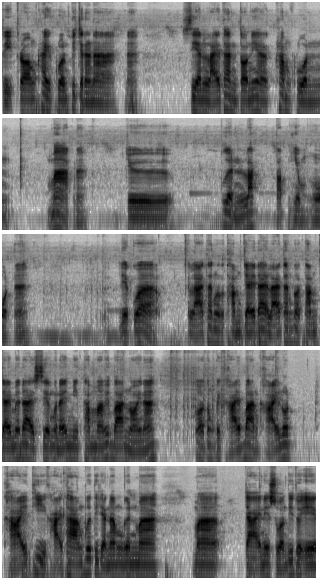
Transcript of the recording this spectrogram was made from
ตริตรองใคร่ครวญพิจารณานะเซียนหลายท่านตอนนี้คร่ำครวญมากนะ เจอเพื่อนลักตัดเหี่ยมโหดนะ เรียกว่าหลายท่านก็ทำใจได้หลายท่านก็ทำใจไม่ได้เซียนคนไหนมีธรรมาภิบาลหน่อยนะ ก็ต้องไปขายบ้านขายรถขายที่ขายทางเพื่อที่จะนำเงินมามาจ่ายในส่วนที่ตัวเอง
